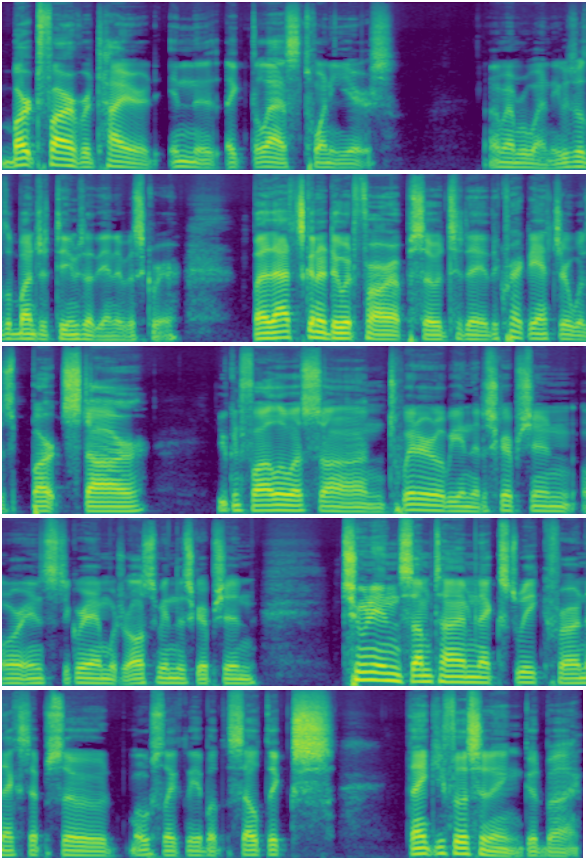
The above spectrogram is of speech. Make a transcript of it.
Bart Favre retired in the like the last 20 years. I remember when. He was with a bunch of teams at the end of his career. But that's going to do it for our episode today. The correct answer was Bart Starr. You can follow us on Twitter, it'll be in the description, or Instagram, which will also be in the description. Tune in sometime next week for our next episode, most likely about the Celtics. Thank you for listening. Goodbye.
